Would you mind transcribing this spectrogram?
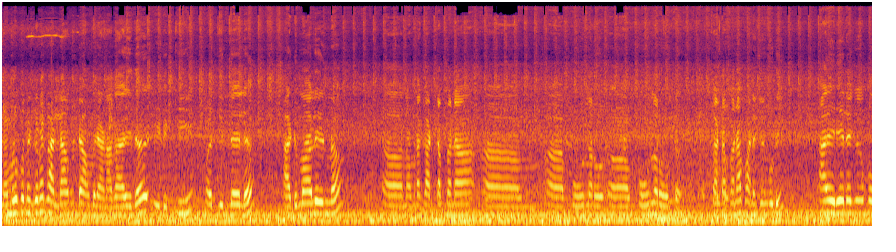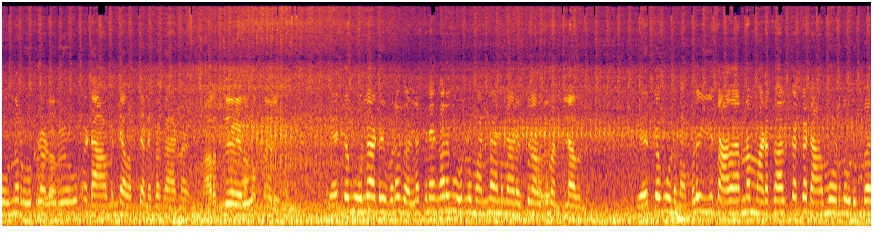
നമ്മളിപ്പോൾ നിൽക്കുന്ന കല്ലാർ ഡാമിലാണ്. അതായത് ഇടുക്കി ജില്ലയിൽ അടിമാലിയിൽ നിന്ന് നമ്മുടെ കട്ടപ്പന പോകുന്ന പോകുന്ന റൂട്ട് കട്ടപ്പന പണിക്കൻകുടി ആ ഏരിയയിലേക്കൊക്കെ പോകുന്ന റൂട്ടിലുള്ളൊരു ഡാമിന്റെ അവസ്ഥയാണ് ഇപ്പോൾ കാണുന്നത്. ഏറ്റവും കൂടുതലായിട്ട് ഇവിടെ വെള്ളത്തിനേക്കാളും കൂടുതൽ മണ്ണാണെന്നാണ് ഇപ്പോൾ നമുക്ക് മനസ്സിലാവുന്നത്. ഏറ്റവും കൂടുതൽ നമ്മൾ ഈ സാധാരണ മഴക്കാലത്തൊക്കെ ഡാം തുറന്ന് വിടുമ്പോൾ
